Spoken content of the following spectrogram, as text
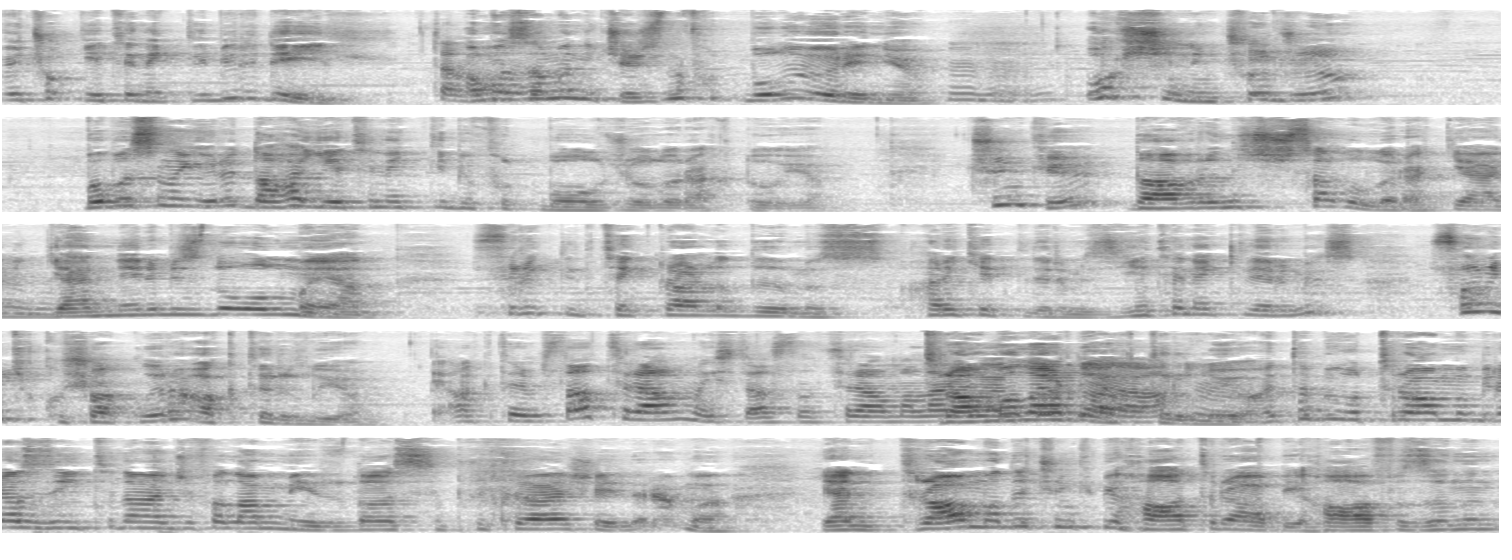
ve çok yetenekli biri değil. Tamam. Ama zaman içerisinde futbolu öğreniyor. O kişinin çocuğu babasına göre daha yetenekli bir futbolcu olarak doğuyor. Çünkü davranışsal olarak yani genlerimizde olmayan sürekli tekrarladığımız hareketlerimiz, yeteneklerimiz sonraki kuşaklara aktarılıyor. E, Aktarımsal travma işte aslında travmalar. Travmalar da aktarılıyor. E tabii o travma biraz zeytin ağacı falan mevzu. Daha spiritüel şeyler ama yani travmada çünkü bir hatıra, bir hafızanın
